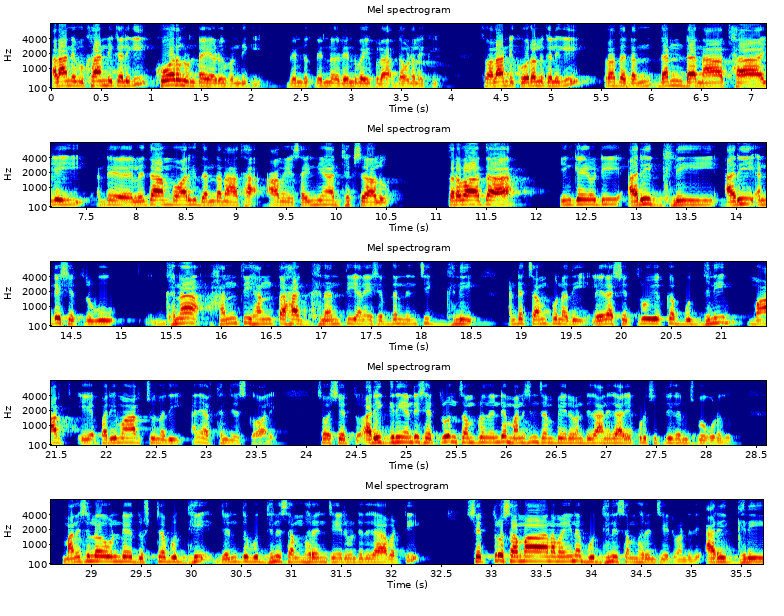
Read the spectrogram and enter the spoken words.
అలాంటి ముఖాన్ని కలిగి కూరలు ఉంటాయి అడుగు పందికి. రెండు రెండు రెండు వైపులా దౌడలకి సో అలాంటి కూరలు కలిగి తర్వాత దండనాథాయై అంటే లలితాంబవారికి దండనాథ ఆమె సైన్యాధ్యక్షురాలు. తర్వాత ఇంకేమిటి? అరిఘ్ని అరి అంటే శత్రువు. ఘన హంతి హంత ఘనంతి అనే శబ్దం నుంచి ఘ్ని అంటే చంపునది లేదా శత్రువు యొక్క బుద్ధిని మార్ పరిమార్చునది అని అర్థం చేసుకోవాలి. సో శత్రు అరిగ్ని అంటే శత్రువుని చంపునది అంటే మనిషిని చంపేటువంటి దానిగా ఎప్పుడు చిత్రీకరించుకోకూడదు. మనిషిలో ఉండే దుష్టబుద్ధి జంతు బుద్ధిని సంహరించేటువంటిది కాబట్టి శత్రు సమానమైన బుద్ధిని సంహరించేటువంటిది. అరిఘ్ని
